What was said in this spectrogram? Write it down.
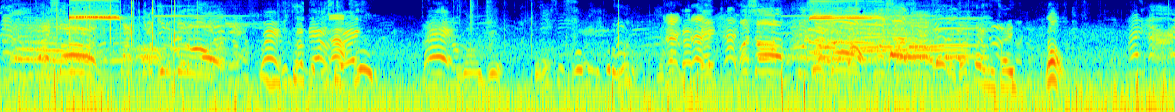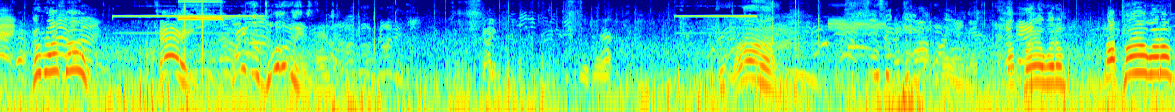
Tyson. Stop said, Go he down, said Trey. two. Trey. He's going to jail. But he just told me to put a one on. Push off! Push off! Don't play with him, Tay. Go. Good run, go. Hey, what are you doing? Good run. Stop playing with him. Stop playing with him.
